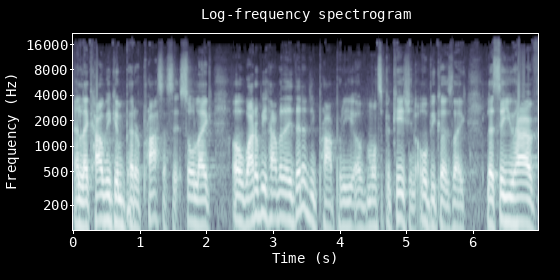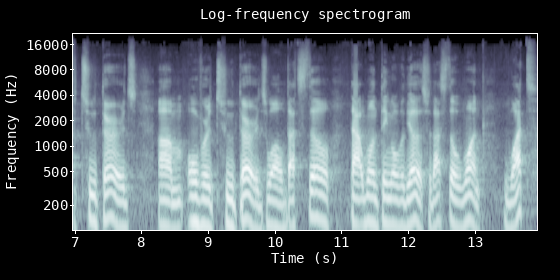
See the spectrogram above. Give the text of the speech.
and like how we can better process it. So like, oh, why do we have an identity property of multiplication? Oh, because like, let's say you have two thirds um, over two thirds. Well, that's still that one thing over the other. So that's still one. What?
